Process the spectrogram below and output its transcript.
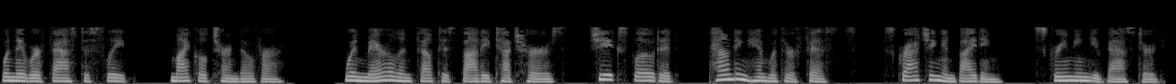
when they were fast asleep, Michael turned over. When Marilyn felt his body touch hers, she exploded, pounding him with her fists, scratching and biting, screaming, You bastard,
